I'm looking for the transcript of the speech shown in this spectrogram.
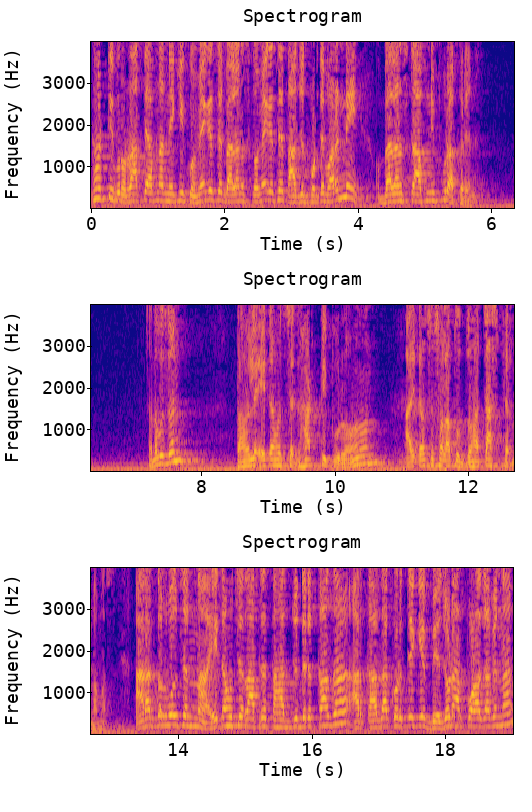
ঘাটতি পূরণ। রাতে আপনার নেকি কমে গেছে, ব্যালেন্স কমে গেছে, তাজুদ পড়তে পারেননি, ব্যালেন্সটা আপনি পুরা করেন। কথা বুঝলেন? তাহলে এটা হচ্ছে ঘাটতি পূরণ, আর এটা হচ্ছে সলাতুদ্দোহা চাস্তের নামাজ। আর একদল বলছেন, না, এটা হচ্ছে রাত্রে তাহাজুদের কাজা, আর কাজা করতে গিয়ে বেজোড় আর পড়া যাবে না।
